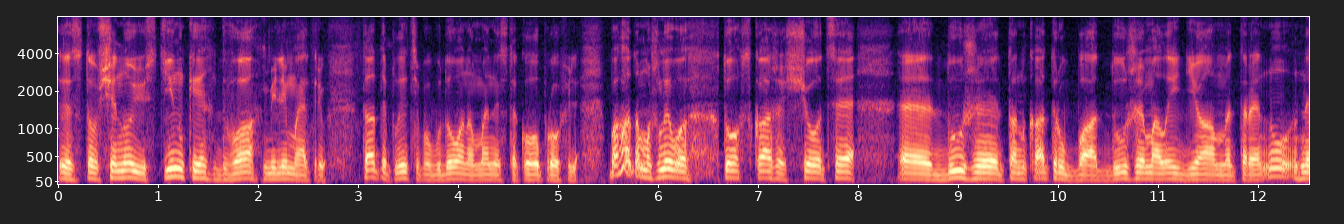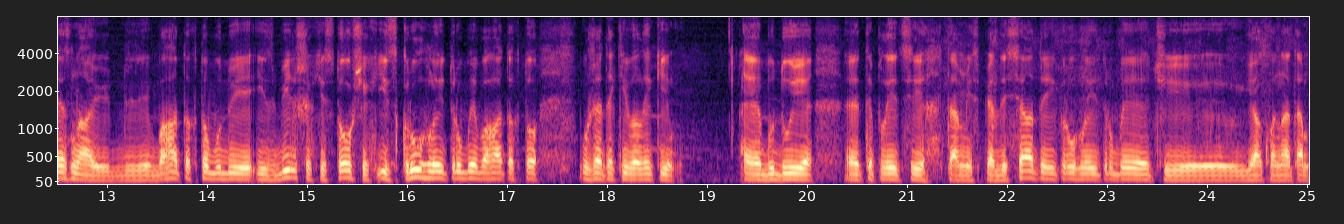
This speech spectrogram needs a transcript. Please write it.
з товщиною стінки 2 мм. Та теплиця побудована в мене з такого профіля. Багато, можливо, хто скаже, що це е, дуже тонка труба, дуже малий діаметр. Ну, не знаю. Багато хто будує із більших, із товщих, із круглої труби. Багато хто вже такі великі. Е, Будує е, теплиці там із 50-ї круглої труби, чи як вона там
